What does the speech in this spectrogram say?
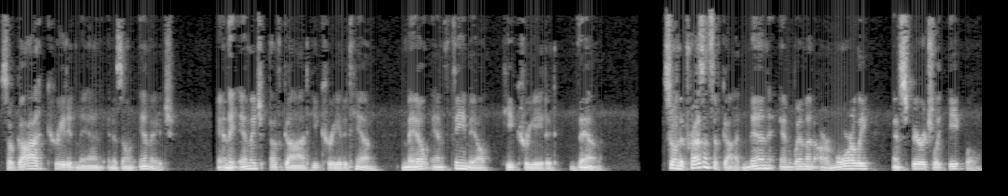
So God created man in his own image. In the image of God, he created him. Male and female, he created them. So in the presence of God, men and women are morally and spiritually equal.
